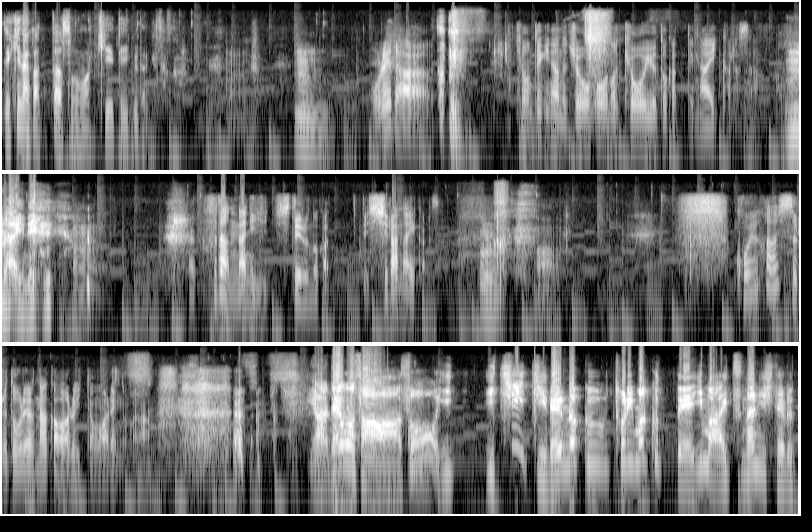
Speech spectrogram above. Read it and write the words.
できなかったらそのまま消えていくだけだから。うん。俺ら、基本的なの情報の共有とかってないからさ、ないね。うん、普段何してるのかって知らないからさ、うん。うん、こういう話すると俺ら仲悪いって思われるのかな。いや、でもさ、そう、いいちいち連絡取りまくって、今あいつ何してる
